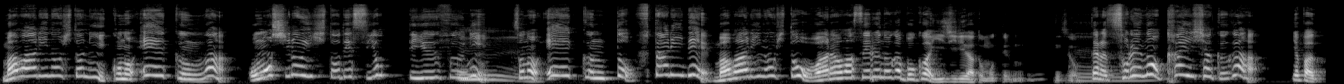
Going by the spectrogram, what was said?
周りの人にこの A 君は面白い人ですよっていう風に、うんその A 君と二人で周りの人を笑わせるのが僕はいじりだと思ってるんですようん。だからそれの解釈が、やっぱ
